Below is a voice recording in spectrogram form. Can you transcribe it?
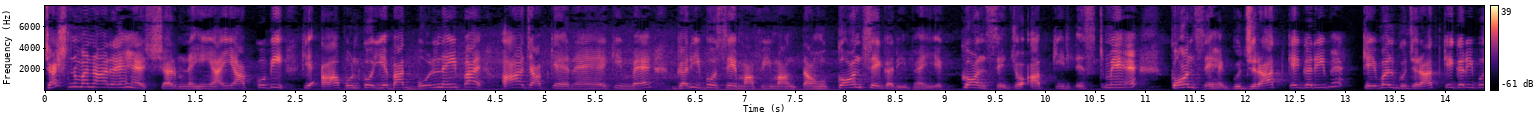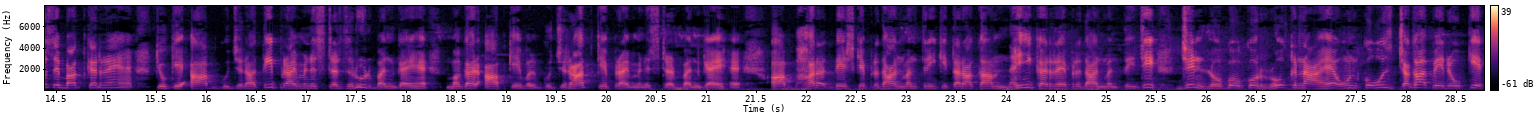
जश्न मना रहे हैं? शर्म नहीं आई आपको भी कि आप उनको ये बात बोल नहीं पाए? आज आप कह रहे हैं कि मैं गरीबों से माफ़ी माँगता हूँ। कौन से गरीब हैं ये? कौन से जो आपकी लिस्ट में है? कौन से हैं? गुजरात के गरीब हैं? केवल गुजरात के गरीबों से बात कर रहे हैं? क्योंकि आप गुजराती प्राइम मिनिस्टर ज़रूर बन गए हैं, मगर आप केवल गुजरात के प्राइम मिनिस्टर बन गए हैं। आप भारत देश के प्रधानमंत्री की तरह काम नहीं कर रहे, प्रधानमंत्री जी। जिन लोगों को रोकना है उनको उस जगह पे रोकिए,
